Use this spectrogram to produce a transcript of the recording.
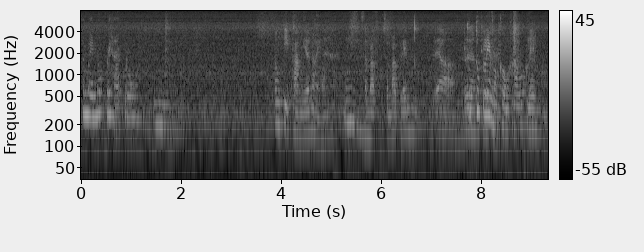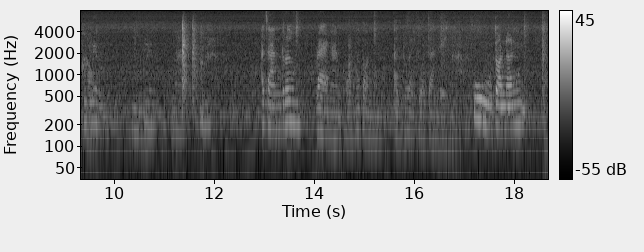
ทำไมนกไปหากรงอืมต้องตีความเยอะหน่อยนะคะอืมสำหรับสำหรับเล่มเอ่อเรื่องทุกๆเล่มที่จะของเขาทุกเล่มของทุกเขาเล่มอืทุมกเล่มนะอืมอาจารย์เริ่มแปลงานของเมื่อตอนอายุเท่าไหร่ตัวอาจารย์เองนะคะอู้ตอนนั้นเ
